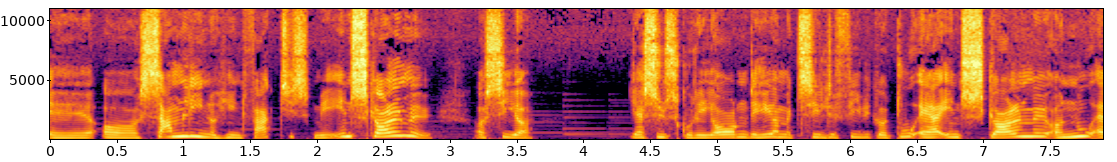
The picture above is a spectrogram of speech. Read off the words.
øh, og sammenligner hende faktisk med en skjoldmø, og siger, jeg synes sgu det er i orden det her, Mathilde Fibiger, du er en skjoldmø, og nu er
